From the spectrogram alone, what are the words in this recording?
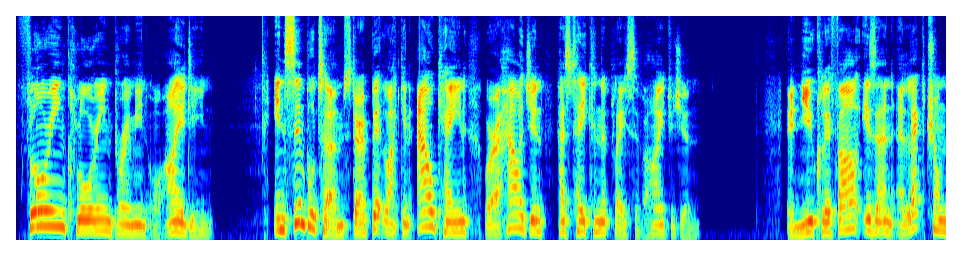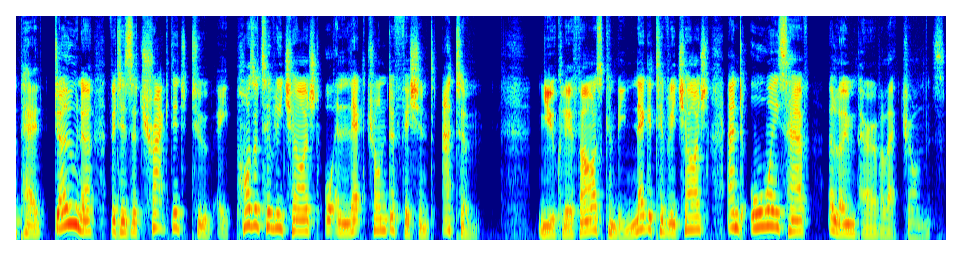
fluorine, chlorine, bromine or iodine. In simple terms, they're a bit like an alkane where a halogen has taken the place of a hydrogen. A nucleophile is an electron pair donor that is attracted to a positively charged or electron deficient atom. Nucleophiles can be negatively charged and always have a lone pair of electrons.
